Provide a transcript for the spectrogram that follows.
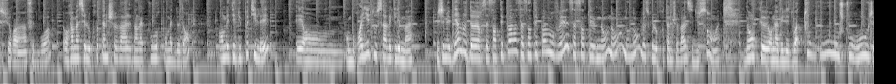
sur un feu de bois. On ramassait le crottin de cheval dans la cour pour mettre dedans. On mettait du petit lait et on broyait tout ça avec les mains. J'aimais bien l'odeur, ça sentait pas, ça sentait pas mauvais, ça sentait non, non, non, non, parce que le crottin de cheval c'est du sang. Hein. Donc euh, on avait les doigts tout rouges, tout rouges,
